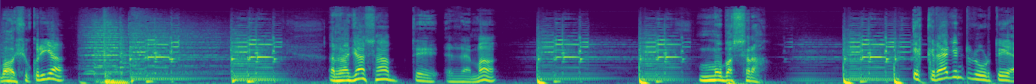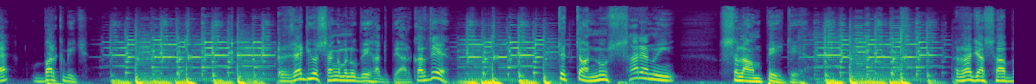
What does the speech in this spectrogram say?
ਬਹੁਤ ਸ਼ੁਕਰੀਆ। ਰਜਾ ਸਾਹਿਬ ਤੇ ਰਹਿਮਾ ਮੁਬਸਰਾ। ਇੱਕ ਰੈਜੈਂਟ ਰੋਡ ਤੇ ਹੈ ਬਰਕ ਵਿੱਚ ਰੇਡੀਓ ਸੰਗਮ ਨੂੰ ਬੇਹੱਦ ਪਿਆਰ ਕਰਦੇ ਆ ਤੇ ਤੁਹਾਨੂੰ ਸਾਰਿਆਂ ਨੂੰ ਹੀ ਸਲਾਮ ਭੇਜਦੇ ਆ। ਰਜਾ ਸਾਹਿਬ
